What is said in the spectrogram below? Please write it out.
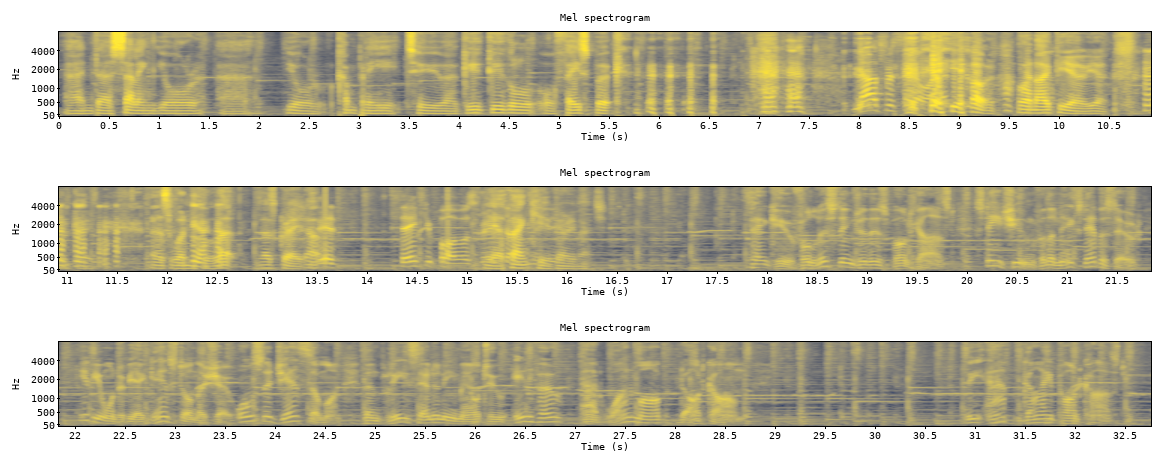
and uh, selling your uh, your company to uh, Google or Facebook. Not for sale. yeah, or, or an IPO. Yeah, okay. that's wonderful. That that's great. Uh, Thank you, Paul. It was great. yeah, thank with you very much. Thank you for listening to this podcast. Stay tuned for the next episode. If you want to be a guest on the show or suggest someone, then please send an email to info at onemob.com. The App Guy Podcast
